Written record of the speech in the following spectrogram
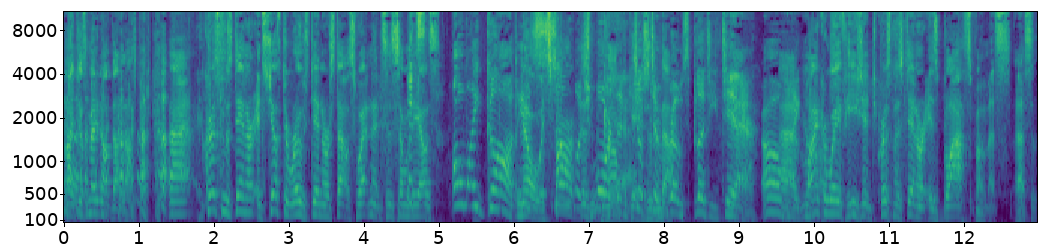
I just made up that last bit. Uh, Christmas dinner, it's just a roast dinner. Stop sweating it, says somebody It's- else. oh my God. No, is it's so far- much it's more than complicated just a roast bloody dinner. Oh Uh, my God. Microwave heated Christmas dinner is blasphemous. Uh, so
